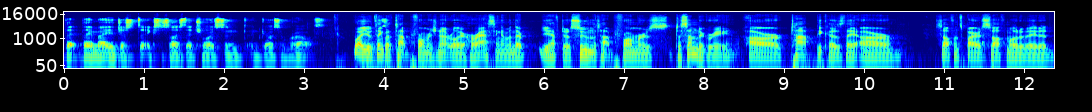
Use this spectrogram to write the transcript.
that they may just exercise their choice and, and go somewhere else. Well, you would think with top performers, you're not really harassing them, and they're, you have to assume the top performers, to some degree, are top because they are self-inspired, self-motivated,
